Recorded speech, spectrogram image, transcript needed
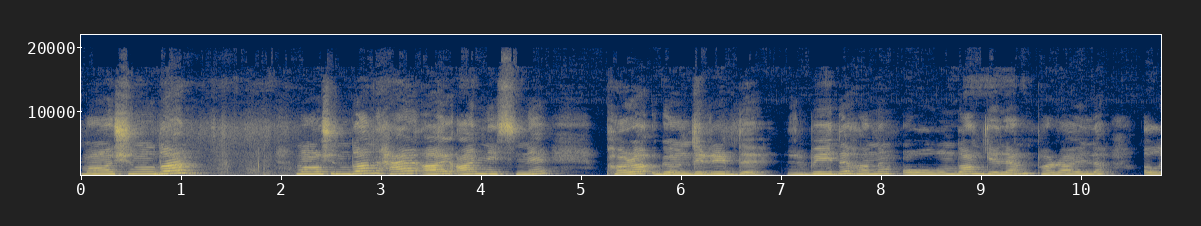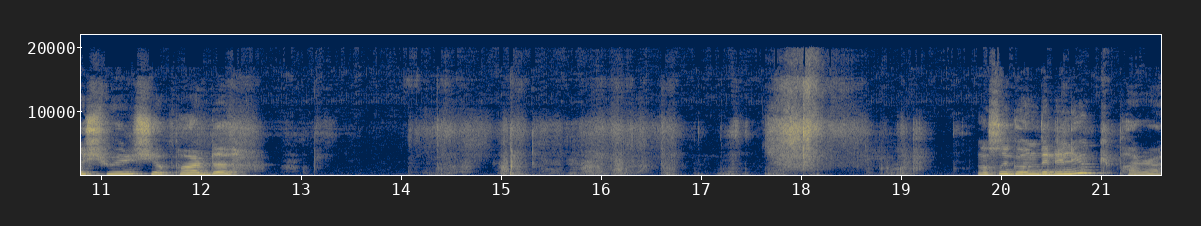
Maaşından maaşından her ay annesine para gönderirdi. Zübeyde Hanım oğlundan gelen parayla alışveriş yapardı. Nasıl gönderiliyor ki para?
